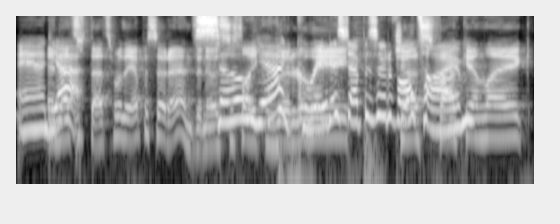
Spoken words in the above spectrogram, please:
And, And yeah, that's that's where the episode ends, and it was So, just like yeah, literally greatest episode of all just time. Fucking like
